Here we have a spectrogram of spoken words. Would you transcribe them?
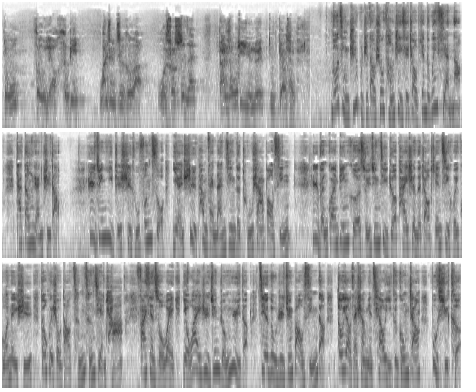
都勾了黑边。完成之后啊，我说实在，但是我眼泪都掉下来了。罗景知不知道收藏这些照片的危险呢？他当然知道。日军一直试图封锁、掩饰他们在南京的屠杀暴行。日本官兵和随军记者拍摄的照片寄回国内时，都会受到层层检查。发现所谓有碍日军荣誉的、揭露日军暴行的，都要在上面敲一个公章，不许可。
